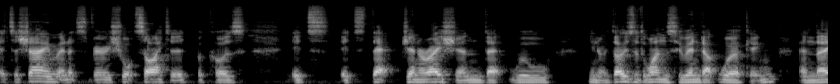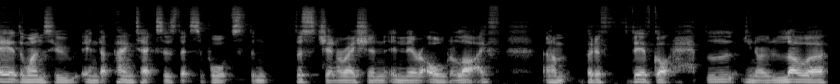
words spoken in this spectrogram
it's a shame and it's very short sighted because it's it's that generation that will you know those are the ones who end up working and they are the ones who end up paying taxes that supports the, this generation in their older life. Um, but if they've got you know lower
